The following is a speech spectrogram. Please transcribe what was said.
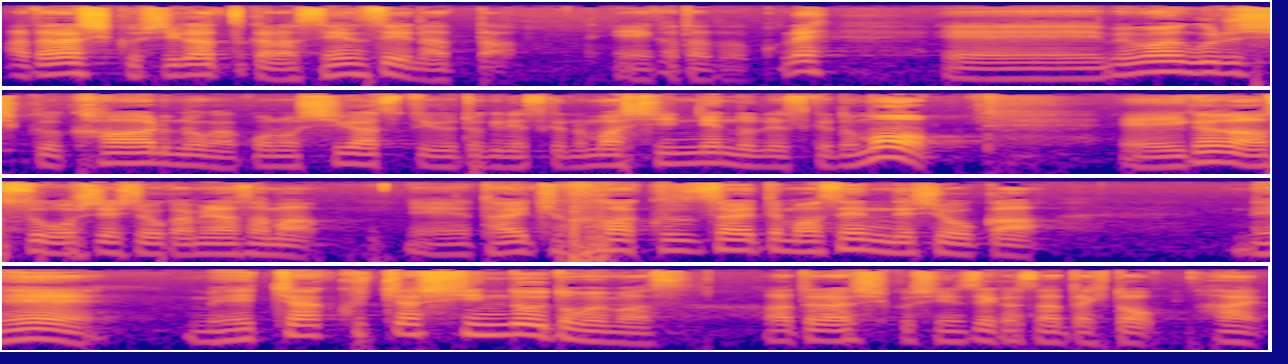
新しく4月から先生になった方だとかね、えー目まぐるしく変わるのがこの4月という時ですけど、まあ、新年度ですけども、えーいかがお過ごしでしょうか、皆様。えー体調は崩されてませんでしょうか。ねえ、めちゃくちゃしんどいと思います。新しく新生活になった人。はい。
